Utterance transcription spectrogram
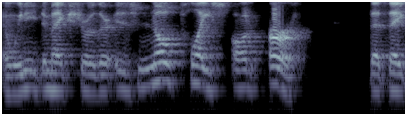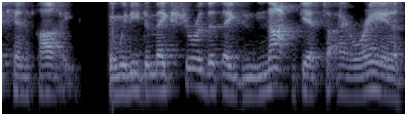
and we need to make sure there is no place on earth that they can hide. And we need to make sure that they do not get to Iran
